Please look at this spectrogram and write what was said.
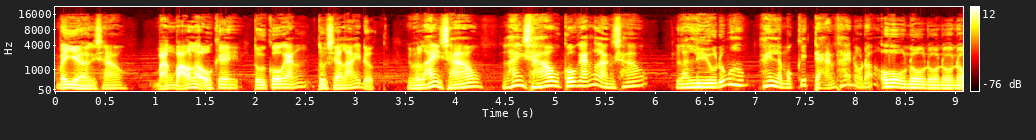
bây giờ làm sao? Bạn bảo là ok, tôi cố gắng, tôi sẽ lái được. Nhưng mà lái làm sao? Lái làm sao? Cố gắng làm sao? Là liều đúng không? Hay là một cái trạng thái nào đó? Oh no no no no.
